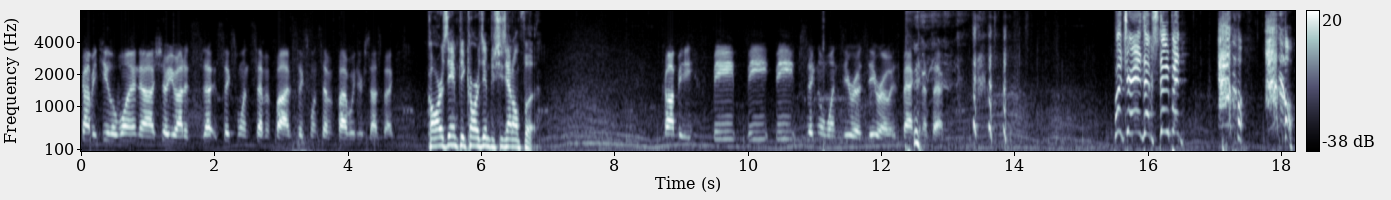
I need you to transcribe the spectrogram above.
Copy, Kilo 1. Uh, show you out at se- 6175. 6175 with your suspect. Car's empty, car's empty. She's out on foot. Copy. Beep, beep, beep. Signal 100 is back in effect. Put your hands up, stupid! Ow! Ow!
